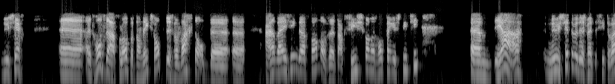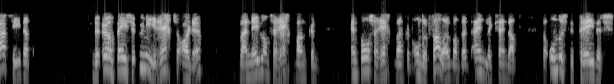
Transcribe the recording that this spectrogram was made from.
nu zegt uh, het Hof daar voorlopig nog niks op. Dus we wachten op de uh, aanwijzing daarvan, of het advies van het Hof van Justitie. Um, ja, nu zitten we dus met de situatie dat de Europese Unie rechtsorde, waar Nederlandse rechtbanken en Poolse rechtbanken onder vallen, want uiteindelijk zijn dat de onderste treders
